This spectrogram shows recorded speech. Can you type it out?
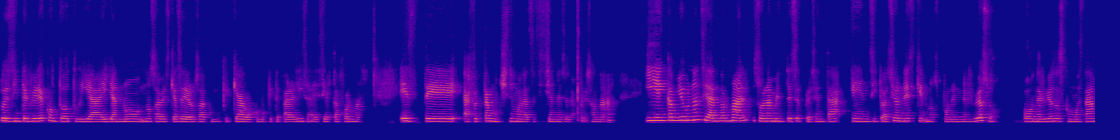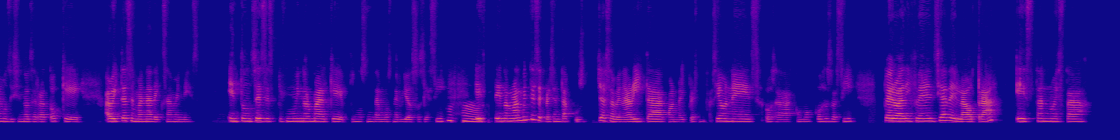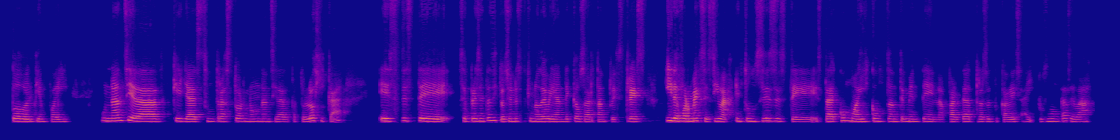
pues interfiere con todo tu día y ya no, no sabes qué hacer, o sea, como que qué hago, como que te paraliza de cierta forma. Este afecta muchísimo las decisiones de la persona. Y en cambio, una ansiedad normal solamente se presenta en situaciones que nos ponen nervioso o nerviosos, como estábamos diciendo hace rato, que ahorita es semana de exámenes. Entonces es pues, muy normal que pues, nos sintamos nerviosos y así. este, normalmente se presenta, pues ya saben, ahorita cuando hay presentaciones, o sea, como cosas así. Pero a diferencia de la otra, esta no está todo el tiempo ahí. Una ansiedad que ya es un trastorno, una ansiedad patológica, es este, se presentan situaciones que no deberían de causar tanto estrés y de forma excesiva. Entonces, este, está como ahí constantemente en la parte de atrás de tu cabeza y pues nunca se va.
